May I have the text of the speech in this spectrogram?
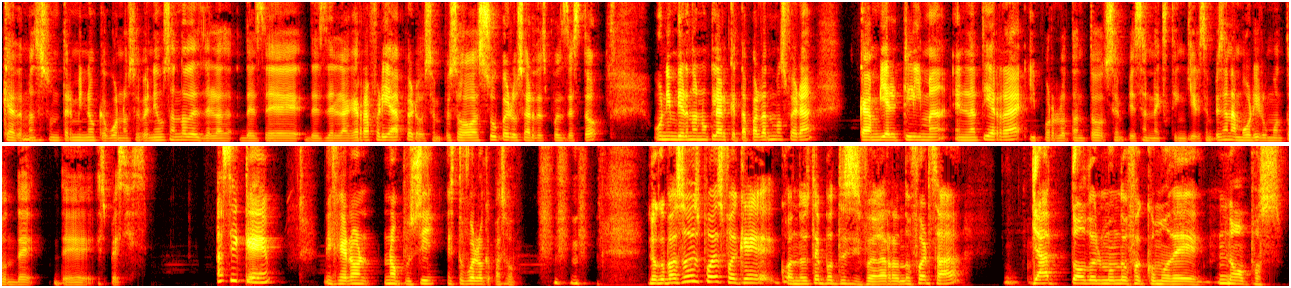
que además es un término que, bueno, se venía usando desde la, desde, desde la Guerra Fría, pero se empezó a súper usar después de esto. Un invierno nuclear que tapa la atmósfera, cambia el clima en la Tierra y por lo tanto se empiezan a extinguir, se empiezan a morir un montón de, de especies. Así que dijeron, no, pues sí, esto fue lo que pasó. lo que pasó después fue que cuando esta hipótesis fue agarrando fuerza, ya todo el mundo fue como de, no, pues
